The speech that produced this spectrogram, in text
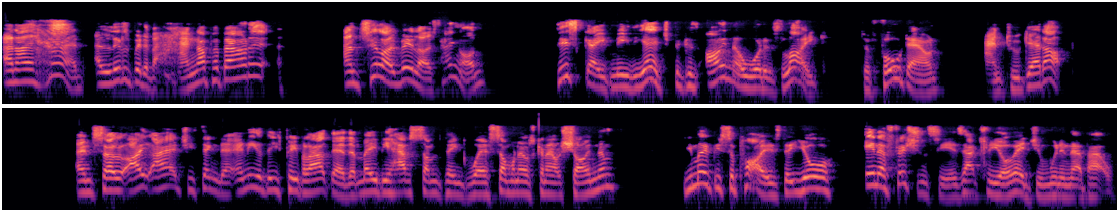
and I had a little bit of a hang up about it until I realized, hang on, this gave me the edge because I know what it's like to fall down and to get up. And so I, I actually think that any of these people out there that maybe have something where someone else can outshine them, you may be surprised that your inefficiency is actually your edge in winning that battle.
